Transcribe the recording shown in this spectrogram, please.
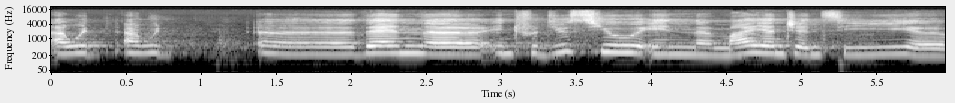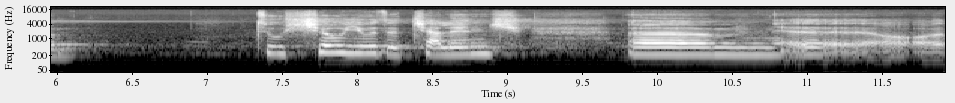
I would, I would uh, then uh, introduce you in my agency uh, to show you the challenge. Um, uh,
